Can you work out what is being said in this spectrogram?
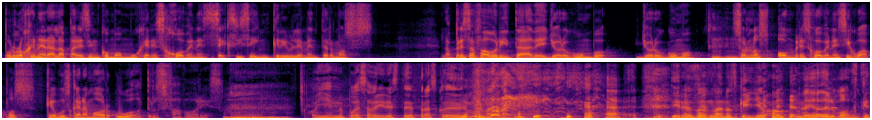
Por lo general aparecen como mujeres jóvenes, sexys e increíblemente hermosas. La presa favorita de Yorogumbo, Yorogumo son los hombres jóvenes y guapos que buscan amor u otros favores. Oye, ¿me puedes abrir este frasco de? Tienes más manos que yo. En medio del bosque.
